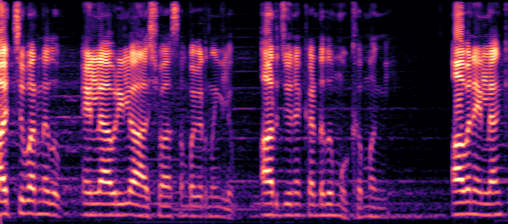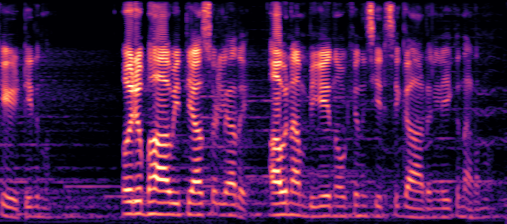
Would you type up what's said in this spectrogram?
അച്ചു പറഞ്ഞതും എല്ലാവരിലും ആശ്വാസം പകർന്നെങ്കിലും അർജുനെ കണ്ടതും മുഖം മങ്ങി. അവനെല്ലാം കേട്ടിരുന്നു. ഒരു ഭാവവ്യത്യാസമില്ലാതെ അവൻ അംബികയെ നോക്കിയൊന്ന് ചിരിച്ച് ഗാർഡനിലേക്ക് നടന്നു.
